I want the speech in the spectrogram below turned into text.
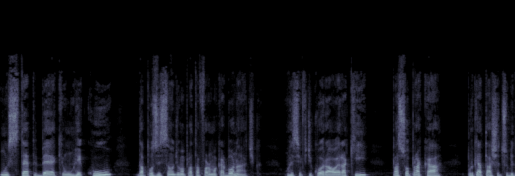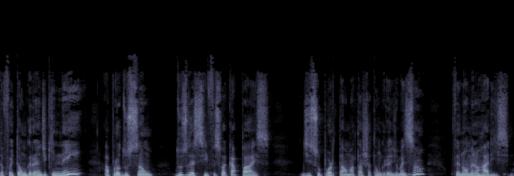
um step back, um recuo da posição de uma plataforma carbonática. Um recife de coral era aqui, passou para cá, porque a taxa de subida foi tão grande que nem a produção dos recifes foi capaz de suportar uma taxa tão grande. Mas isso é um fenômeno raríssimo.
